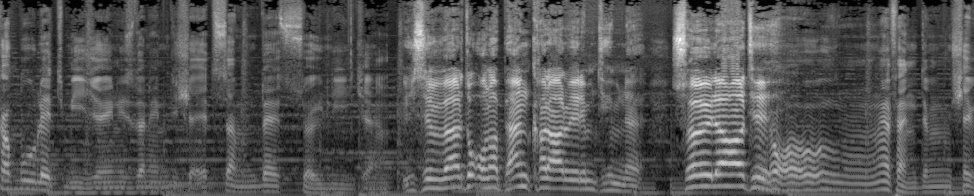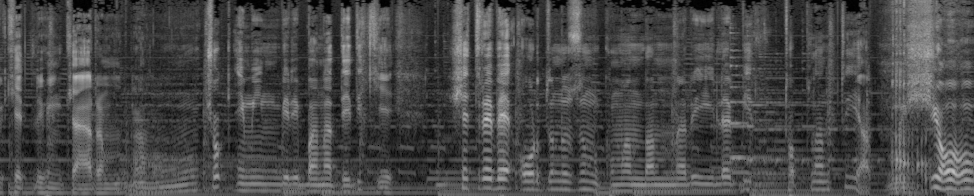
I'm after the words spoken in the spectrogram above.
Kabul etmeyeceğinizden endişe etsem de söyleyeceğim. İzin ver de ona ben karar verim dimle. Söyle hadi. Oo, efendim şevketli hünkârım. Çok emin biri bana dedi ki Şetrebe ordunuzun kumandanları ile bir toplantı yapmış. Oo,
